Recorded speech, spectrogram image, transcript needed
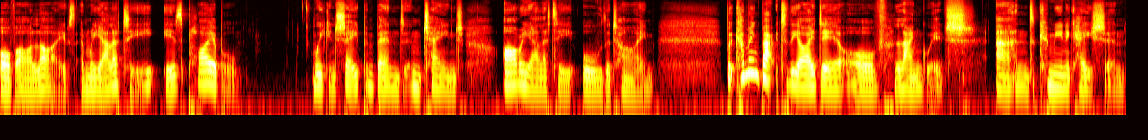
of our lives. And reality is pliable. We can shape and bend and change our reality all the time. But coming back to the idea of language and communication,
